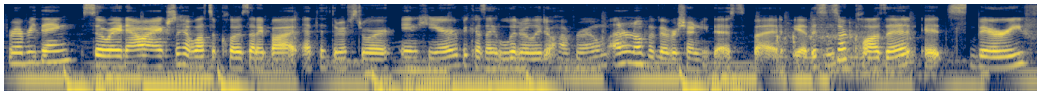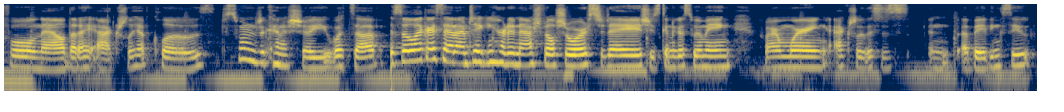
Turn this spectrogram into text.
for everything. So right now I actually have lots of clothes that I bought at the thrift store in here because I literally don't have room. I don't know if I've ever shown you this, but yeah, this is our closet. It's very full now that I actually have clothes. Just wanted to kind of show you what's up. So like I said, I'm taking her to Nashville Shores today. She's gonna go swimming. So I'm wearing, actually this is an, a bathing suit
